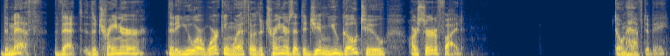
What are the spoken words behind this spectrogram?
the myth that the trainer that you are working with or the trainers at the gym you go to are certified don't have to be.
